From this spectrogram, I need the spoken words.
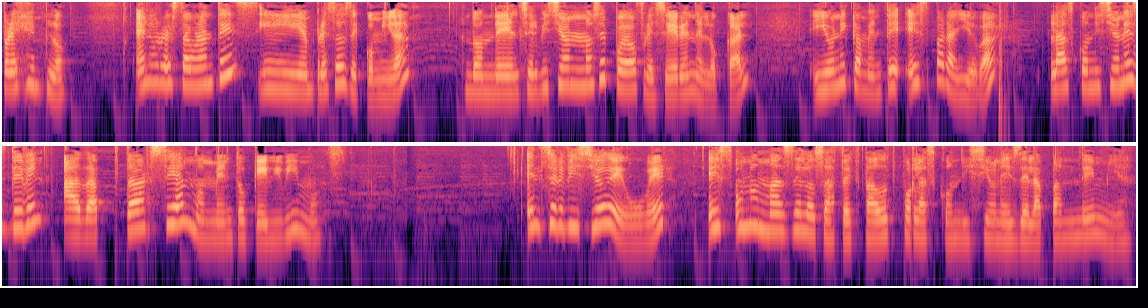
Por ejemplo, en los restaurantes y empresas de comida, donde el servicio no se puede ofrecer en el local y únicamente es para llevar, las condiciones deben al momento que vivimos. El servicio de Uber es uno más de los afectados por las condiciones de la pandemia,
